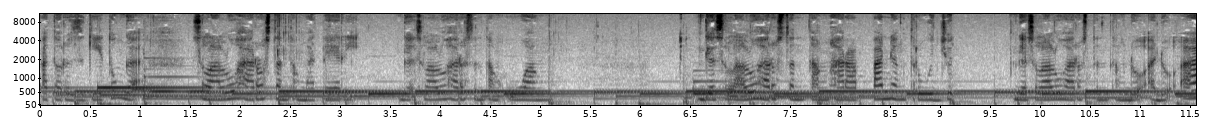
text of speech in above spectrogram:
atau rezeki itu nggak selalu harus tentang materi, nggak selalu harus tentang uang, nggak selalu harus tentang harapan yang terwujud, nggak selalu harus tentang doa-doa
